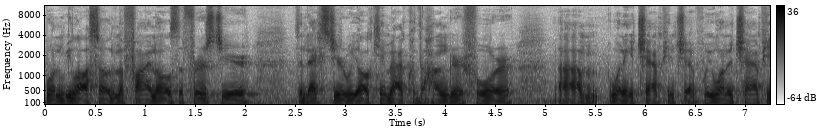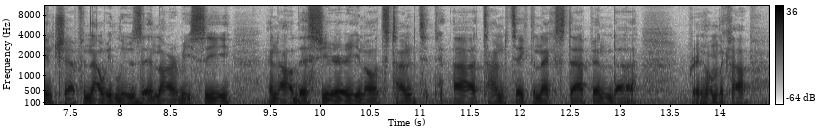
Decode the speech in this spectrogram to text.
when we lost out in the finals the first year, the next year we all came back with a hunger for um, winning a championship. We won a championship and now we lose it in the RBC. And now this year, you know, it's time to, uh, time to take the next step and uh, bring home the cup.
